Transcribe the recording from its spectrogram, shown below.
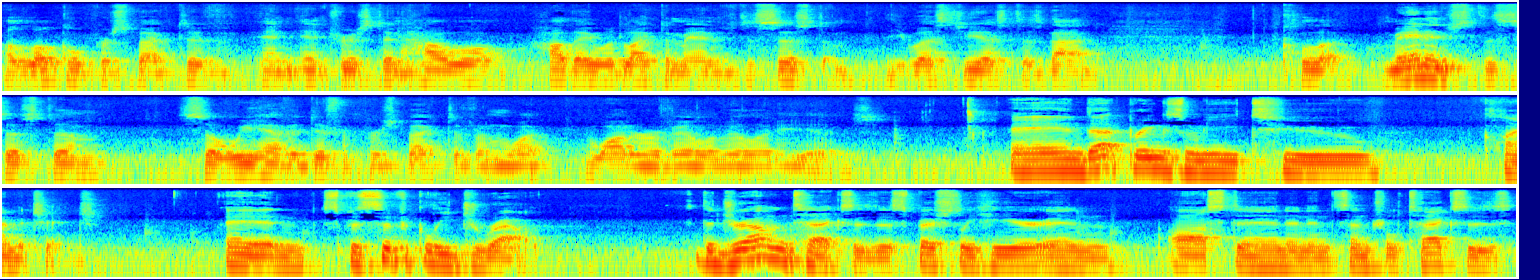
a local perspective and interest in how how they would like to manage the system. The USGS does not manage the system, so we have a different perspective on what water availability is. And that brings me to climate change, and specifically drought. The drought in Texas, especially here in Austin and in central Texas,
